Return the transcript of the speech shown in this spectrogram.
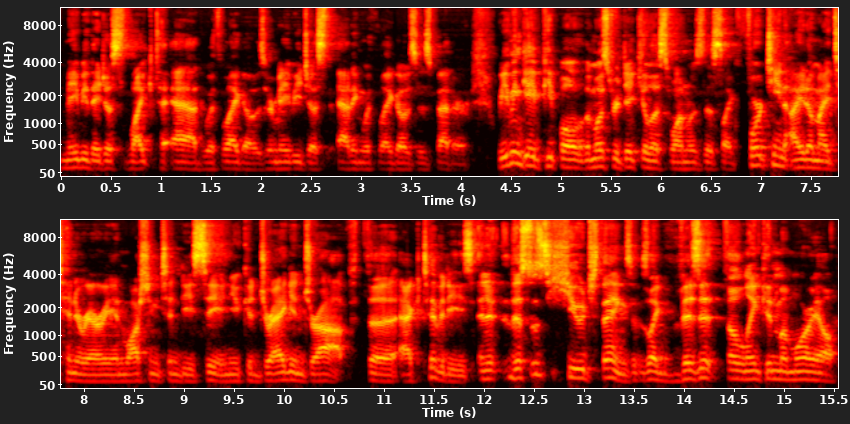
maybe they just like to add with Legos, or maybe just adding with Legos is better. We even gave people the most ridiculous one was this like 14 item itinerary in Washington, D.C., and you could drag and drop the activities. And it, this was huge things. It was like visit the Lincoln Memorial,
